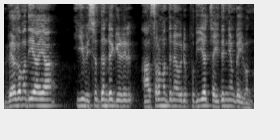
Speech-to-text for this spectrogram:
വേഗമതിയായ ഈ വിശുദ്ധന്റെ കീഴിൽ ആശ്രമത്തിന് ഒരു പുതിയ ചൈതന്യം കൈവന്നു.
